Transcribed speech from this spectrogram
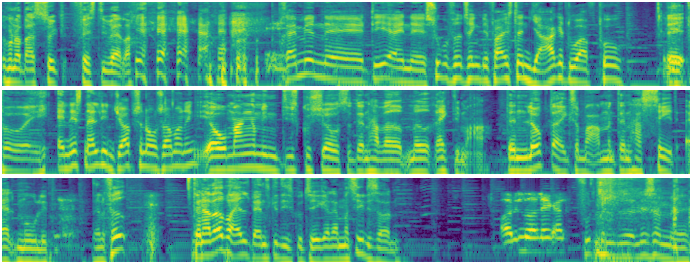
Hun har bare søgt festivaler. Præmien, øh, det er en øh, super fed ting. Det er faktisk den jakke, du har haft på. Øh, Øh. på øh, af næsten alle dine jobs hen over sommeren, ikke? Jo, mange af mine disco-shows, så den har været med rigtig meget. Den lugter ikke så meget, men den har set alt muligt. Den er fed. Den har været på alle danske diskoteker, lad mig sige det sådan. Og det lyder lækkert. Fuldstændig lyder ligesom øh,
